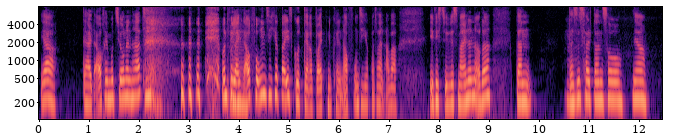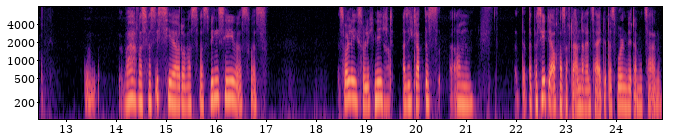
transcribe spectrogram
ja, der halt auch Emotionen hat und vielleicht mhm. auch verunsicherbar ist. Gut, Therapeuten können auch verunsicherbar sein, aber ihr wisst, wie wir es meinen, oder? Dann, mhm. das ist halt dann so, ja, was, was ist hier oder was, was will sie, was, was soll ich, soll ich nicht? Ja. Also ich glaube, das, ähm, da, da passiert ja auch was auf der anderen Seite, das wollen wir damit sagen.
